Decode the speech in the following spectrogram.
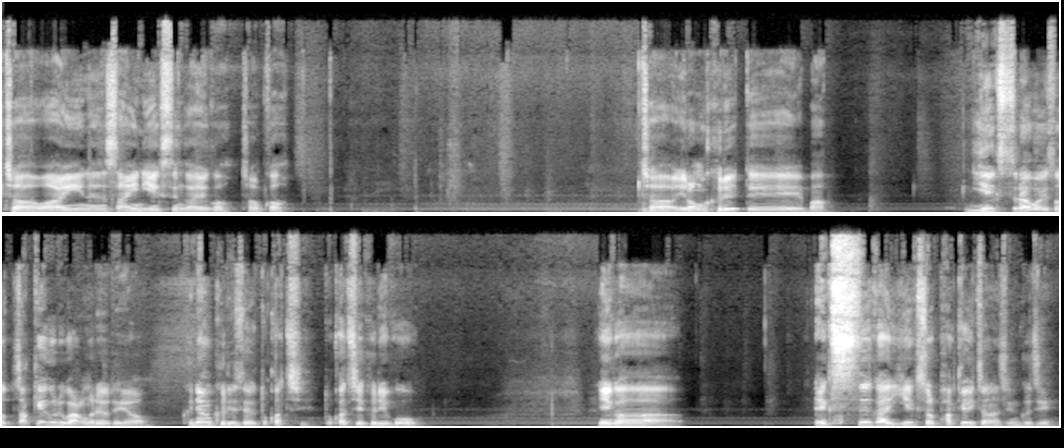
자 y는 sin 2x인가 이거? 처음 거? 자 이런 거 그릴 때막 2x라고 해서 작게 그리고 안 그려도 돼요 그냥 그리세요. 똑같이. 똑같이 그리고 얘가 x가 2x로 바뀌어 있잖아 지금. 그지?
